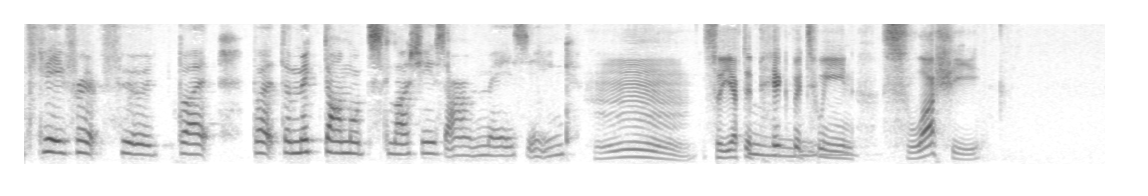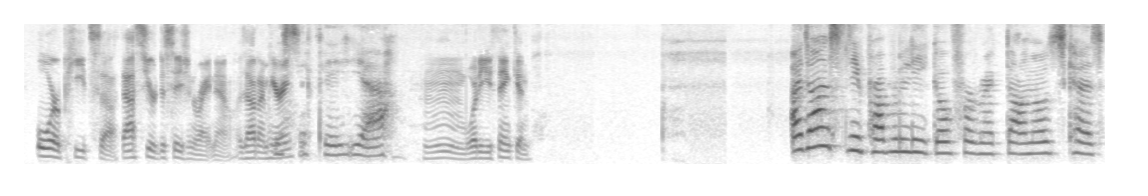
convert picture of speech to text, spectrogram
favorite food, but but the McDonald's slushies are amazing. Hmm. So you have to pick between slushy or pizza. That's your decision right now. Is that what I'm hearing? Basically, yeah. Hmm. What are you thinking? I'd honestly probably go for McDonald's because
